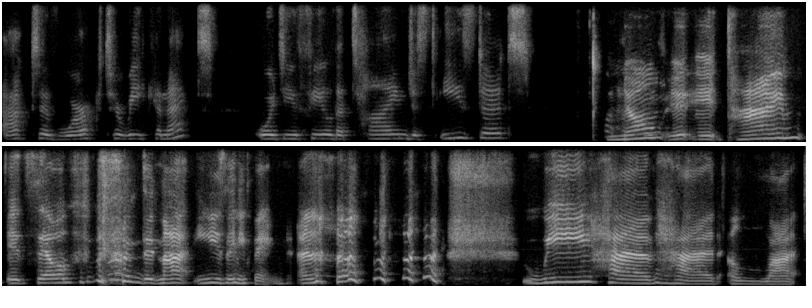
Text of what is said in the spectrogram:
active work to reconnect? Or do you feel that time just eased it? What no, it, it time itself did not ease anything. we have had a lot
